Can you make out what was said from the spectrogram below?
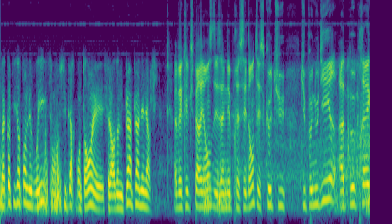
Bah, quand ils entendent le bruit, ils sont super contents et ça leur donne plein plein d'énergie. Avec l'expérience des années précédentes, est-ce que tu, peux nous dire à peu près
